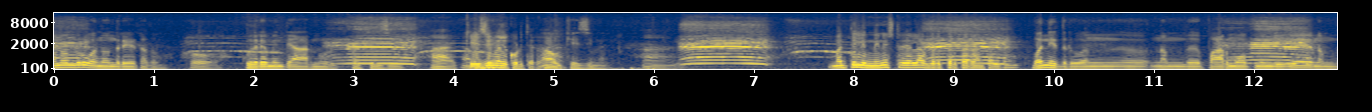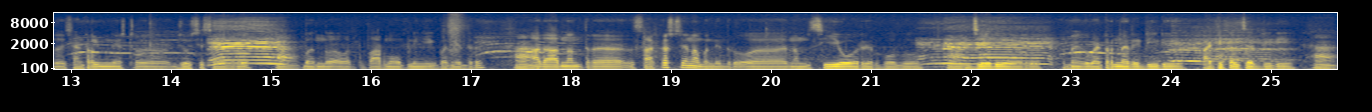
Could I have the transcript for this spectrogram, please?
ಒಂದೊಂದ್ರೂ ಒಂದೊಂದು ರೇಟ್ ಅದು ಓ. ಕುದುರೆ ಮೆಂತೆ ಆರುನೂರು ರೂಪಾಯಿ ಕೆ ಜಿ ಹಾಂ ಕೆ ಜಿ ಮೇಲೆ ಕೊಡ್ತೀರಾ? ಹಾಂ ಕೆ ಜಿ ಮೇಲೆ. ಹಾಂ. ಮತ್ತೆ ಇಲ್ಲಿ ಮಿನಿಸ್ಟರ್ ಎಲ್ಲ ಬರ್ತಿರ್ತಾರ ಅಂತಲ್ರಿ ಬಂದಿದ್ರು. ಒಂದು ನಮ್ದು ಫಾರ್ಮ್ ಓಪನಿಂಗಿಗೆ ನಮ್ದು ಸೆಂಟ್ರಲ್ ಮಿನಿಸ್ಟರ್ ಜೋಶಿ ಸಾಹೇಬರು ಬಂದು ಅವತ್ತು ಫಾರ್ಮ್ ಓಪನಿಂಗಿಗೆ ಬಂದಿದ್ರು. ಅದಾದ ನಂತರ ಸಾಕಷ್ಟು ಜನ ಬಂದಿದ್ರು. ನಮ್ದು ಸಿ ಇ ಅವ್ರು ಇರ್ಬೋದು ಜೆ ಡಿ ಅವರು ಆಮೇಲೆ veterinary D D horticulture D D ಹಾಂ.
